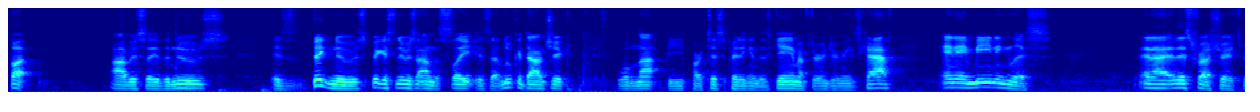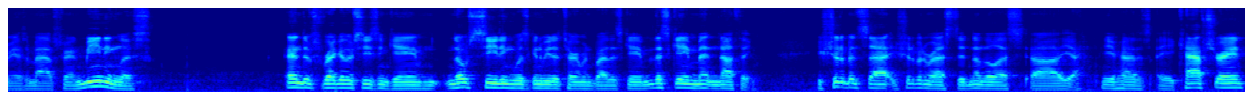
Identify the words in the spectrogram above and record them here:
But obviously, the news is big news. Biggest news on the slate is that Luka Doncic will not be participating in this game after injuring his calf in a meaningless and I, this frustrates me as a Mavs fan. Meaningless end of regular season game. No seeding was going to be determined by this game. This game meant nothing. He should have been sat. He should have been rested. Nonetheless, uh, yeah, he has a calf strain.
